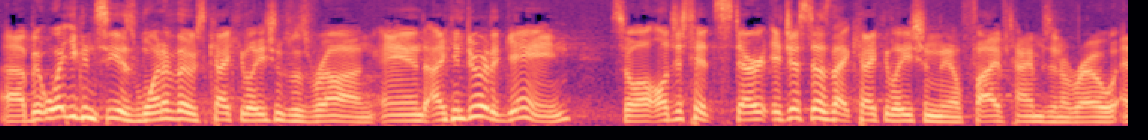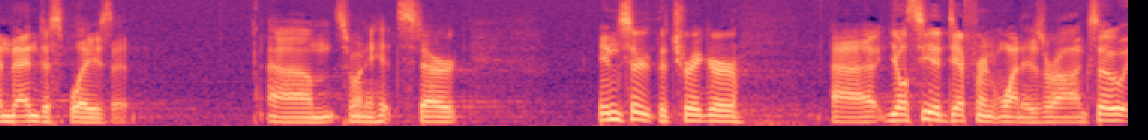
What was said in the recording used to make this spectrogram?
Uh, but what you can see is one of those calculations was wrong, and I can do it again. So I'll just hit start. It just does that calculation, you know, five times in a row, and then displays it. Um, so when I hit start, insert the trigger, uh, you'll see a different one is wrong. So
